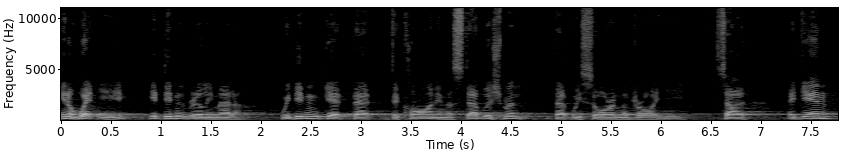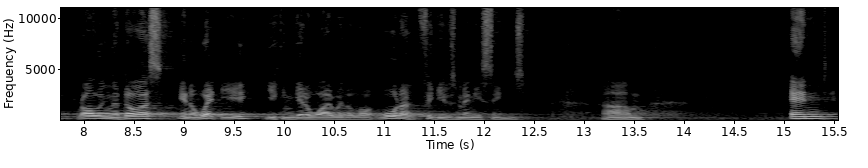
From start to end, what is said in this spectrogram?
in a wet year, it didn't really matter. We didn't get that decline in establishment that we saw in the dry year. So Again, rolling the dice, in a wet year, you can get away with a lot. Water forgives many sins. Um, and,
